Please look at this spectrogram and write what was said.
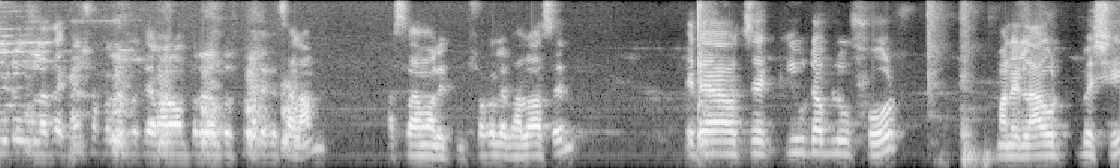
ভিডিওগুলো দেখেন, সকলের প্রতি আমার অন্তরের অন্তঃস্থল থেকে সালাম। আসসালামু আলাইকুম। সকলে ভালো আছেন? এটা হচ্ছে কিউ ডাব্লিউ ফোর মানে লাউড বেশি।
